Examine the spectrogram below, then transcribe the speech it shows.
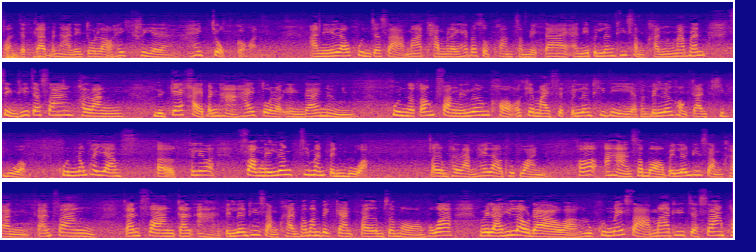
ก่อนจัดการปัญหาในตัวเราให้เคลียร์ให้จบก่อน อันนี้แล้วคุณจะสามารถทำอะไรให้ประสบความสำเร็จได้ อันนี้เป็นเรื่องที่สำคัญมากเพราะฉะนั้นสิ่งที่จะสร้างพลังหรือแก้ไขปัญหาให้ตัวเราเองได้หนึ่งคุณจะต้องฟังในเรื่องของโอเค mindset เป็นเรื่องที่ดีอะมันเป็นเรื่องของการคิดบวก คุณต้องพยายามเออเขาเรียกว่าฟังในเรื่องที่มันเป็นบวก เติมพลังให้เราทุกวัน เพราะอาหารสมองเป็นเรื่องที่สำคัญ การฟัง การฟัง การอ่านเป็นเรื่องที่สำคัญ เพราะมันเป็นการเติมสมอง เพราะว่าเวลาที่เราดาวอะคุณไม่สามารถที่จะสร้างพ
